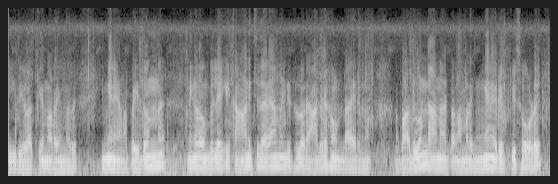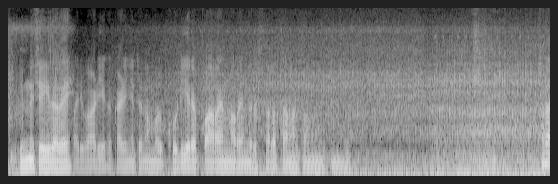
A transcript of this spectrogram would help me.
രീതികളൊക്കെ എന്ന് പറയുന്നത് ഇങ്ങനെയാണ്. അപ്പോൾ ഇതൊന്ന് നിങ്ങളുടെ മുമ്പിലേക്ക് കാണിച്ചു തരാൻ വേണ്ടിയിട്ടുള്ള ഒരു ആഗ്രഹം ഉണ്ടായിരുന്നു. അപ്പോൾ അതുകൊണ്ടാണ് കേട്ടോ നമ്മൾ ഇങ്ങനെ ഒരു എപ്പിസോഡ് ഇന്ന് ചെയ്തതേ. പരിപാടിയൊക്കെ കഴിഞ്ഞിട്ട് നമ്മൾ കൊടിയരപ്പാറ എന്ന് പറയുന്ന ഒരു സ്ഥലത്താണ് കേട്ടോ നിൽക്കുന്നത്. അതാ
